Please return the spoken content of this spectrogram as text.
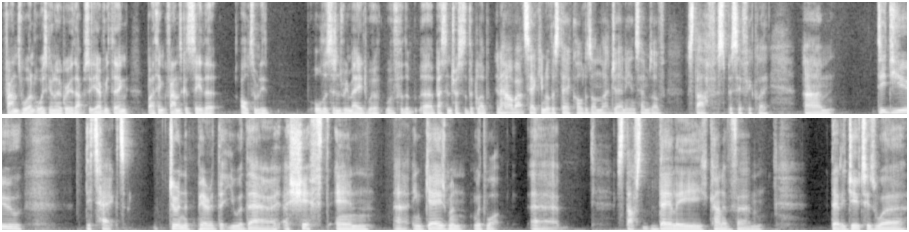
Fans weren't always going to agree with absolutely everything, but I think fans could see that ultimately all the decisions we made were, were for the uh, best interests of the club. And how about taking other stakeholders on that journey in terms of staff specifically? Um, did you detect during the period that you were there a shift in uh, engagement with what uh, staff's daily kind of um, daily duties were,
